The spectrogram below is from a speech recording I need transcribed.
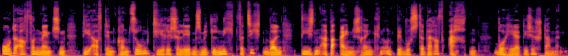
oder auch von Menschen, die auf den Konsum tierischer Lebensmittel nicht verzichten wollen, diesen aber einschränken und bewusster darauf achten, woher diese stammen.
